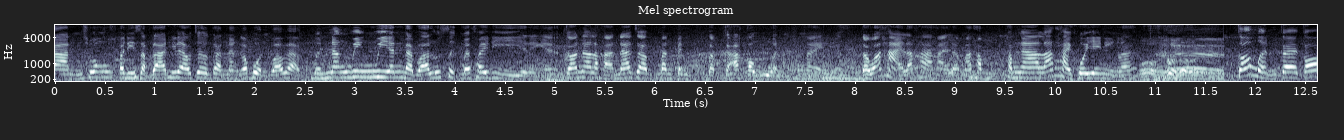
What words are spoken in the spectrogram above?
กันช่วงปดีสัปดาห์ที่แล้วเจอกันนางก็บ่นว่าแบบเหมือนนางวิงเวียนแบบว่ารู้สึกไม่ค่อยดีอะไรเงี้ยก็นั่นแหละค่ะน่าจะมันเป็นแบบกระอักกระอ่วนข้างในอะแต่ว่าหายแล้วค่ะหายแล้วมาทำทำงานแล้วถ่ายครัวยายหนิงแล้ว ก็เหมือนแกก็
